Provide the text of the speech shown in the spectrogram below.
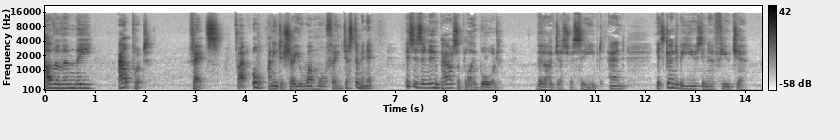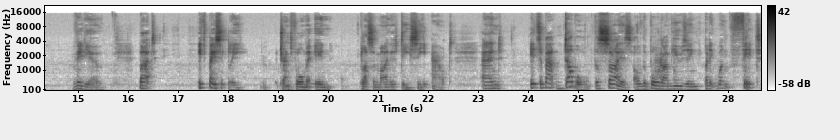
other than the output FETs. But, oh, I need to show you one more thing, just a minute. This is a new power supply board that I've just received and it's going to be used in a future video. But it's basically transformer in plus and minus DC out. And it's about double the size of the board I'm using, but it won't fit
